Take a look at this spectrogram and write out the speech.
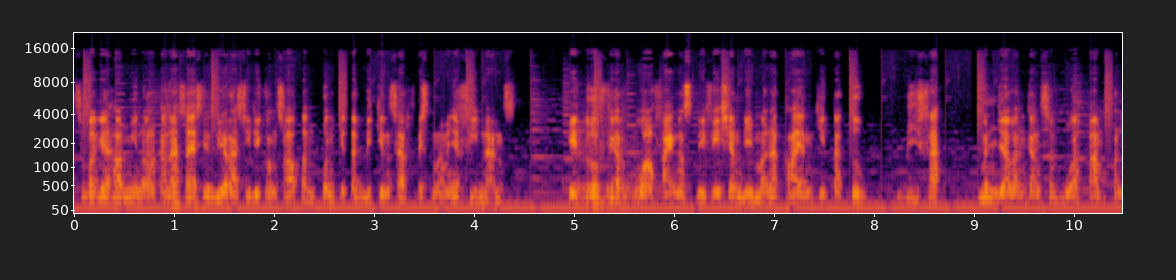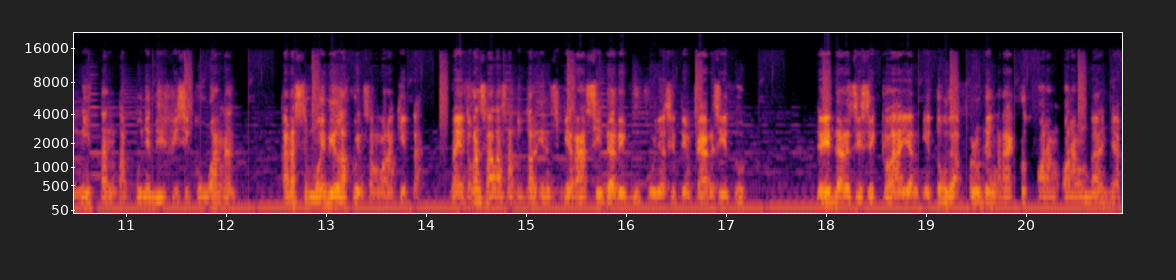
sebagai hal minor karena saya di Rasidi Consultant pun kita bikin service namanya finance itu hmm. virtual finance division di mana klien kita tuh bisa menjalankan sebuah company tanpa punya divisi keuangan karena semuanya dilakuin sama orang kita. Nah itu kan salah satu terinspirasi dari bukunya si Tim Ferriss itu. Jadi dari sisi klien itu nggak perlu dia ngerekrut orang-orang banyak,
